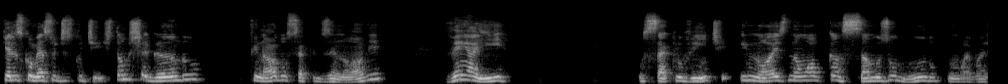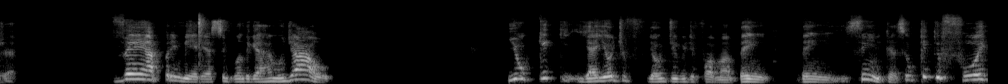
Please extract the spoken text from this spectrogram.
que eles começam a discutir. Estamos chegando final do século XIX, vem aí o século XX e nós não alcançamos o mundo com o evangelho. Vem a Primeira e a Segunda Guerra Mundial. E o que, que e aí eu, eu digo de forma bem bem cínicas. O que, que foi,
